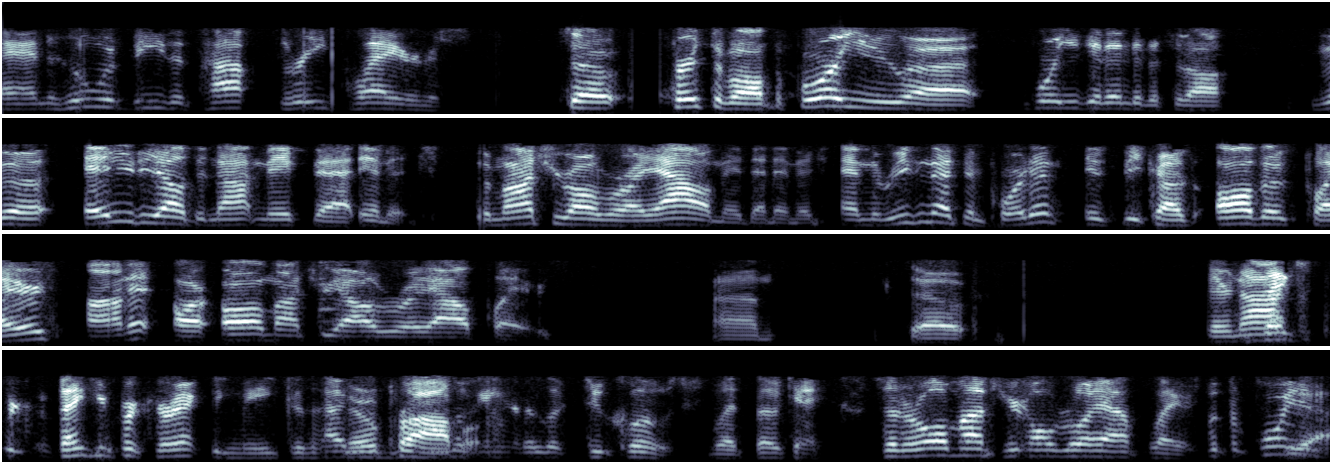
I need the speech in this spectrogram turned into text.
and who would be the top three players? So first of all, before you uh, before you get into this at all, the AUDL did not make that image. The Montreal Royale made that image, and the reason that's important is because all those players on it are all Montreal Royale players. Um, so they're not. Thank you for, thank you for correcting me because I No was problem. looking at it look too close. But okay, so they're all Montreal Royale players. But the point Yeah. is,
